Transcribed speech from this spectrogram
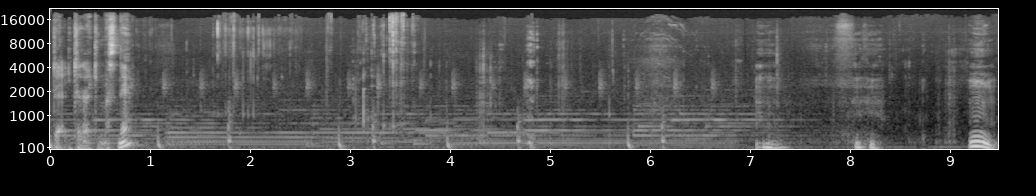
では、いただきますね。うん。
